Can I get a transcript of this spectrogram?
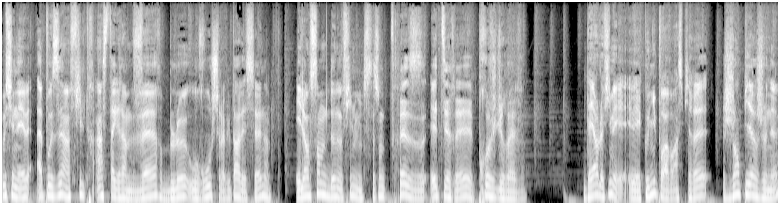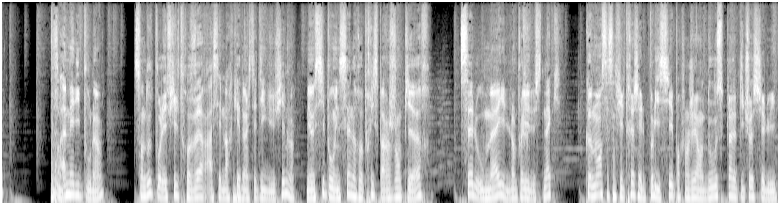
Comme si on avait apposé un filtre Instagram vert, bleu ou rouge sur la plupart des scènes, et l'ensemble donne au film une sensation très éthérée, et proche du rêve. D'ailleurs, le film est, est connu pour avoir inspiré Jean-Pierre Jeunet pour Amélie Poulain, sans doute pour les filtres verts assez marqués dans l'esthétique du film, mais aussi pour une scène reprise par Jean-Pierre, celle où Maï, l'employé du snack, commence à s'infiltrer chez le policier pour changer en douce plein de petites choses chez lui.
